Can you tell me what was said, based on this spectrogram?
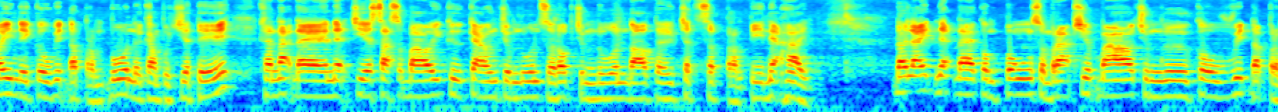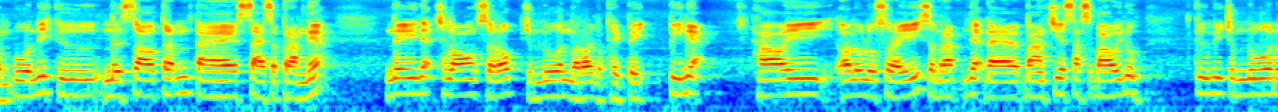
មីនៃ COVID-19 នៅកម្ពុជាទេខណៈដែលអ្នកជាសះស្បើយគឺកើនចំនួនសរុបចំនួនដល់ទៅ77អ្នកហើយដោយឡែកអ្នកដែលកំពុងសម្រាប់ព្យាបាលជំងឺ COVID-19 នេះគឺនៅសល់ត្រឹមតែ45នាក់នៃអ្នកឆ្លងសរុបចំនួន122នាក់ហើយអលោកលោកស្រីសម្រាប់អ្នកដែលបានជាសះស្បើយនោះ គឺមានចំនួន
